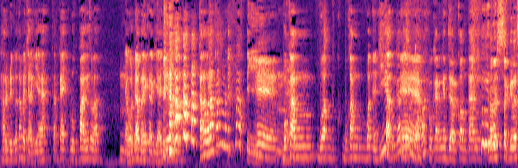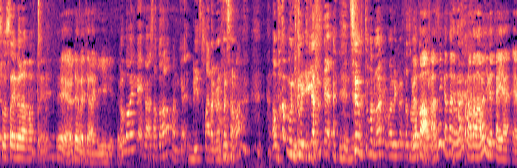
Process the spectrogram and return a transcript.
hari berikutnya baca lagi ya tapi kayak lupa gitu lah. Hmm. ya udah balik lagi aja karena orang kan menikmati Eh, Hmm. bukan buat bukan buat ujian kan ya eh, udah. bukan ngejar konten harus segera selesai dalam waktu ini. Ya udah baca lagi gitu. Gue makanya kayak nggak satu halaman kayak di paragraf sama apa mundur lagi kan kayak cepet banget balik ke atas Gak apa-apa sih kata orang. Lama-lama juga kayak ya,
